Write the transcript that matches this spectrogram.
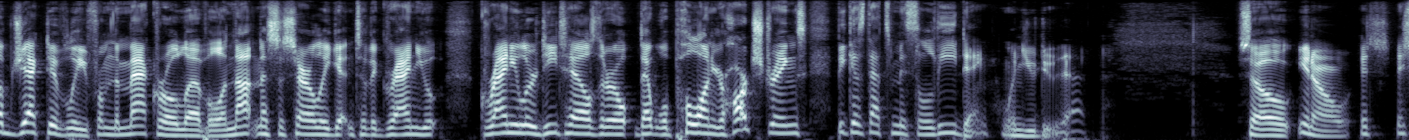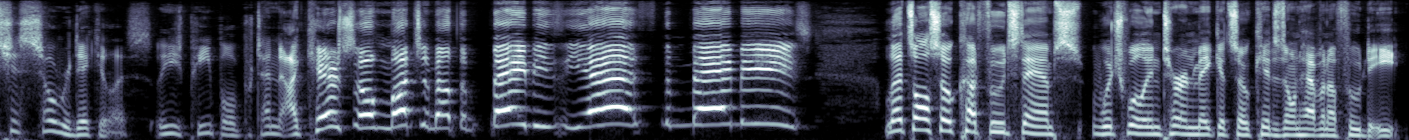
objectively from the macro level and not necessarily get into the granul- granular details that, are, that will pull on your heartstrings because that's misleading when you do that. So, you know, it's it's just so ridiculous. These people pretend I care so much about the babies. Yes, the babies. Let's also cut food stamps, which will in turn make it so kids don't have enough food to eat.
